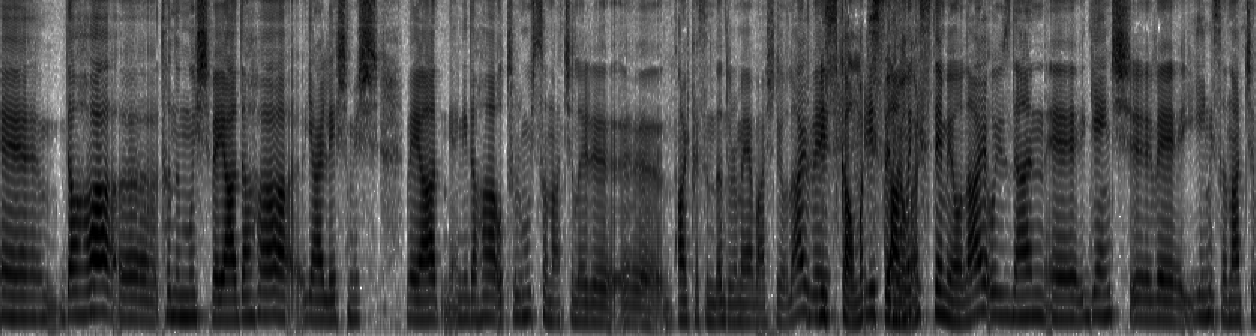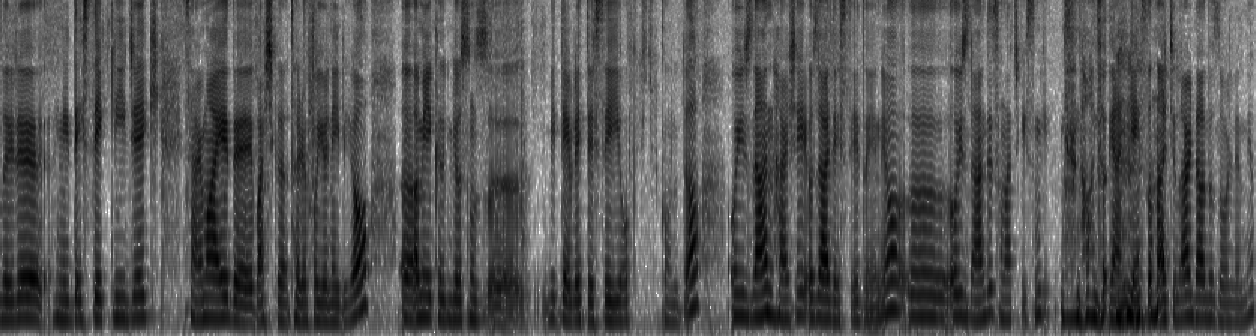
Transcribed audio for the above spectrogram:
e, daha e, tanınmış veya daha yerleşmiş veya yani daha oturmuş sanatçıları e, arkasında durmaya başlıyorlar ve risk almak risk istemiyorlar. almak istemiyorlar. O yüzden e, genç e, ve yeni sanatçıları hani destekleyecek sermaye de başka tarafa yöneliyor. E, Amerika'da biliyorsunuz e, bir devlet desteği yok hiçbir konuda. O yüzden her şey özel desteğe dayanıyor. Ee, o yüzden de sanatçı kesimi daha da yani genç sanatçılar daha da zorlanıyor.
